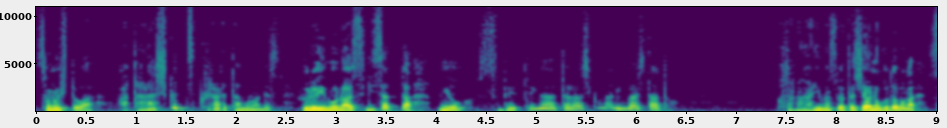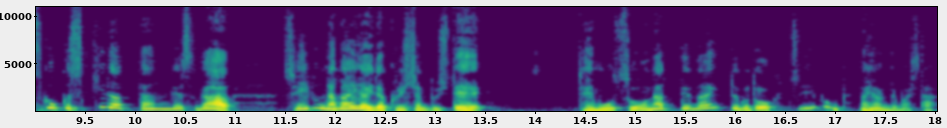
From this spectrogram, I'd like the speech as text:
その人は新しく作られたものです。古いものは過ぎ去った身を全てが新しくなりましたと。言葉があります。私はあの言葉がすごく好きだったんですが随分長い間クリスチャンとしてでもそうなってないということを随分悩んでました。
